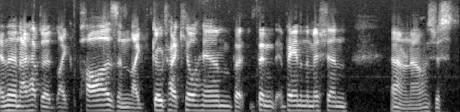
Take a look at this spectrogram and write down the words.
And then I'd have to, like, pause and, like, go try to kill him, but then abandon the mission. I don't know. It's just,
